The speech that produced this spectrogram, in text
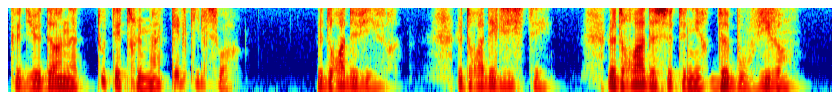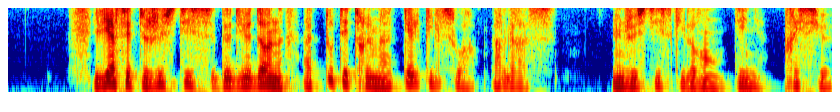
que Dieu donne à tout être humain, quel qu'il soit. Le droit de vivre, le droit d'exister, le droit de se tenir debout, vivant. Il y a cette justice que Dieu donne à tout être humain, quel qu'il soit, par grâce. Une justice qui le rend digne, précieux,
